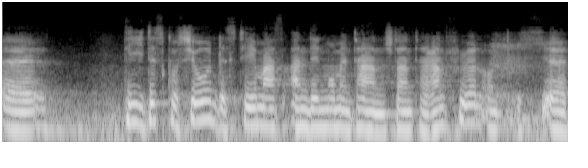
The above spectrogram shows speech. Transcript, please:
äh, die Diskussion des Themas an den momentanen Stand heranführen. Und ich äh,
